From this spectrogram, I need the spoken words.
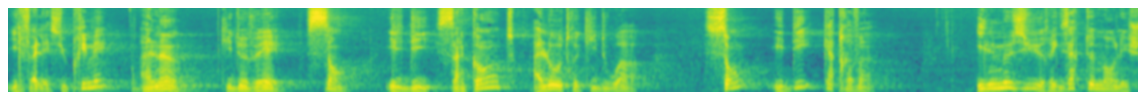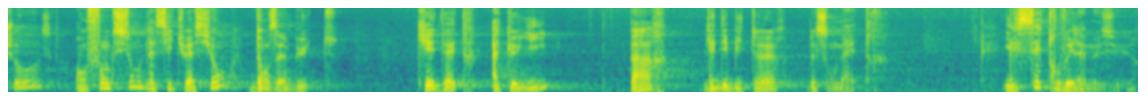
il fallait supprimer. À l'un qui devait 100, il dit 50, à l'autre qui doit 100, il dit 80. Il mesure exactement les choses en fonction de la situation dans un but qui est d'être accueilli par les débiteurs de son maître. Il sait trouver la mesure,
